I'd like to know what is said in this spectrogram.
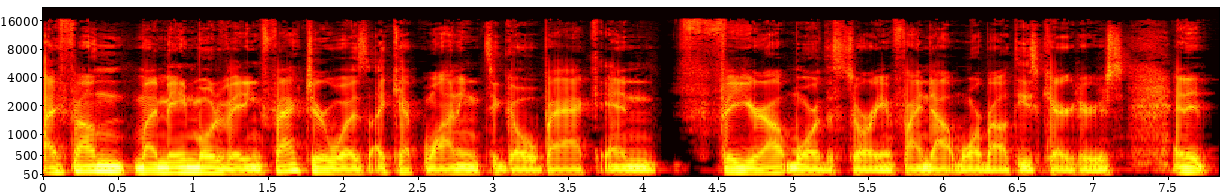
I found my main motivating factor was I kept wanting to go back and figure out more of the story and find out more about these characters. And it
